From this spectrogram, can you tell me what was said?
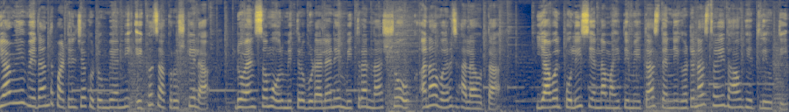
यावेळी वेदांत पाटीलच्या कुटुंबियांनी एकच आक्रोश केला. डोळ्यांसमोर मित्र बुडाल्याने मित्रांना शोक अनावर झाला होता. यावल पोलीस यांना माहिती मिळताच त्यांनी घटनास्थळी धाव घेतली होती.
